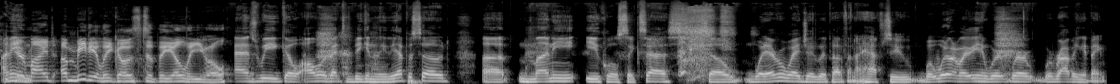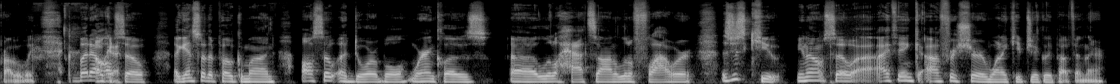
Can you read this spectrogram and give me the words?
I mean, Your mind immediately goes to the illegal. as we go all the way back to the beginning of the episode, uh, money equals success. So whatever way Jigglypuff and I have to, wh- whatever I mean, we're we're we're robbing the bank probably, but Okay. also against other Pokemon, also adorable, wearing clothes. Uh, little hats on, a little flower. It's just cute, you know. So I think I for sure want to keep Jigglypuff in there.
